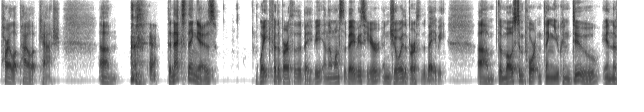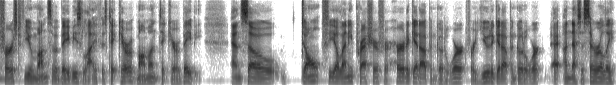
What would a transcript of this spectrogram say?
pile up, pile up cash. Um, Okay. The next thing is wait for the birth of the baby. And then once the baby's here, enjoy the birth of the baby. Um, the most important thing you can do in the first few months of a baby's life is take care of mama and take care of baby. And so don't feel any pressure for her to get up and go to work, for you to get up and go to work uh, unnecessarily.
